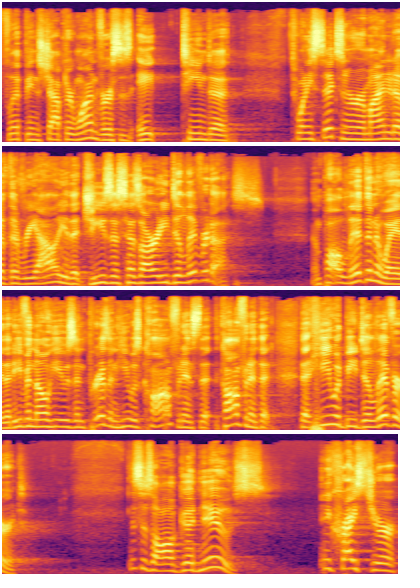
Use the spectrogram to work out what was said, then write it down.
Philippians chapter 1, verses 18 to 26, and we're reminded of the reality that Jesus has already delivered us. And Paul lived in a way that even though he was in prison, he was confident that, confident that, that he would be delivered. This is all good news. In Christ, you're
